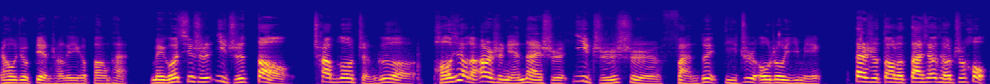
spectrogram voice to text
然后就变成了一个帮派。美国其实一直到差不多整个咆哮的二十年代，是一直是反对抵制欧洲移民，但是到了大萧条之后。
